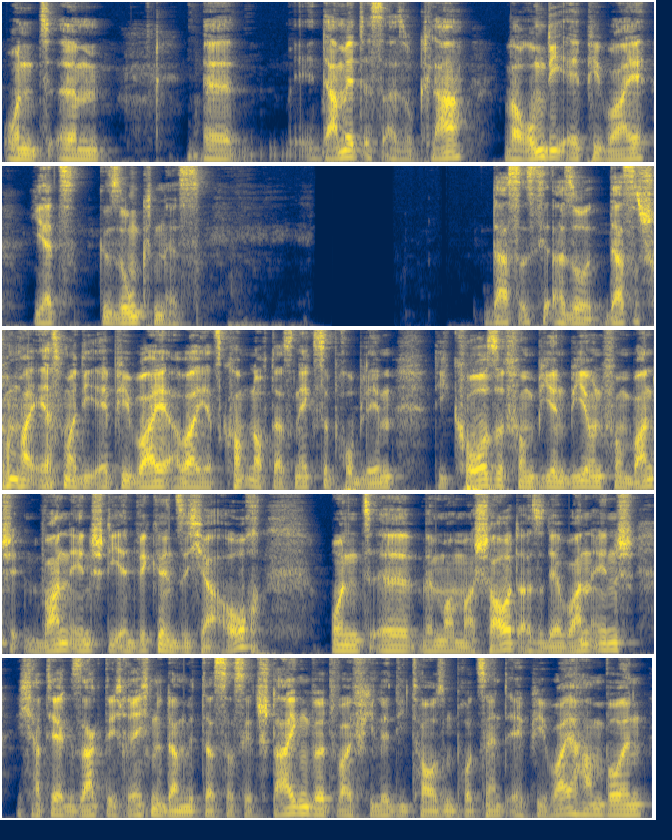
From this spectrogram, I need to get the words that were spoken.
Und ähm, äh, damit ist also klar, warum die APY jetzt gesunken ist. Das ist also, das ist schon mal erstmal die APY, aber jetzt kommt noch das nächste Problem. Die Kurse vom BNB und vom One-Inch, die entwickeln sich ja auch. Und äh, wenn man mal schaut, also der One-Inch, ich hatte ja gesagt, ich rechne damit, dass das jetzt steigen wird, weil viele die 1000% APY haben wollen.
